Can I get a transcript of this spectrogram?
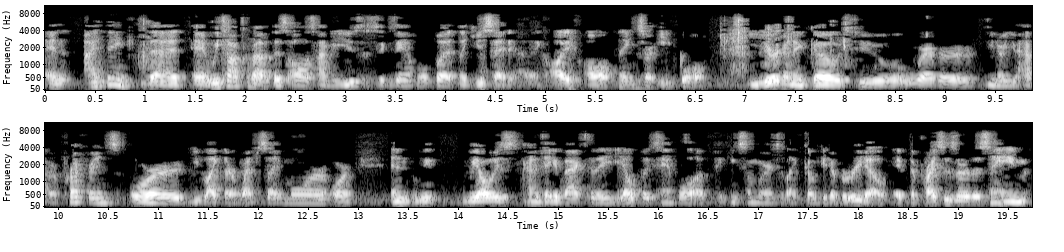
and I think that and we talk about this all the time. We use this example, but like you said, like all, if all things are equal, you're going to go to wherever you know you have a preference, or you like their website more, or and we we always kind of take it back to the Yelp example of picking somewhere to like go get a burrito. If the prices are the same,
